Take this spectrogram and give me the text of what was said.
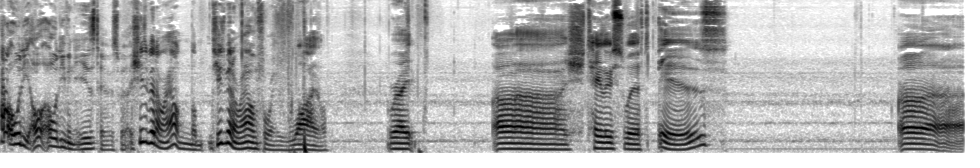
How old? How old even is Taylor Swift? She's been around. The, She's been around for a while, right? Uh, Taylor Swift is. Uh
